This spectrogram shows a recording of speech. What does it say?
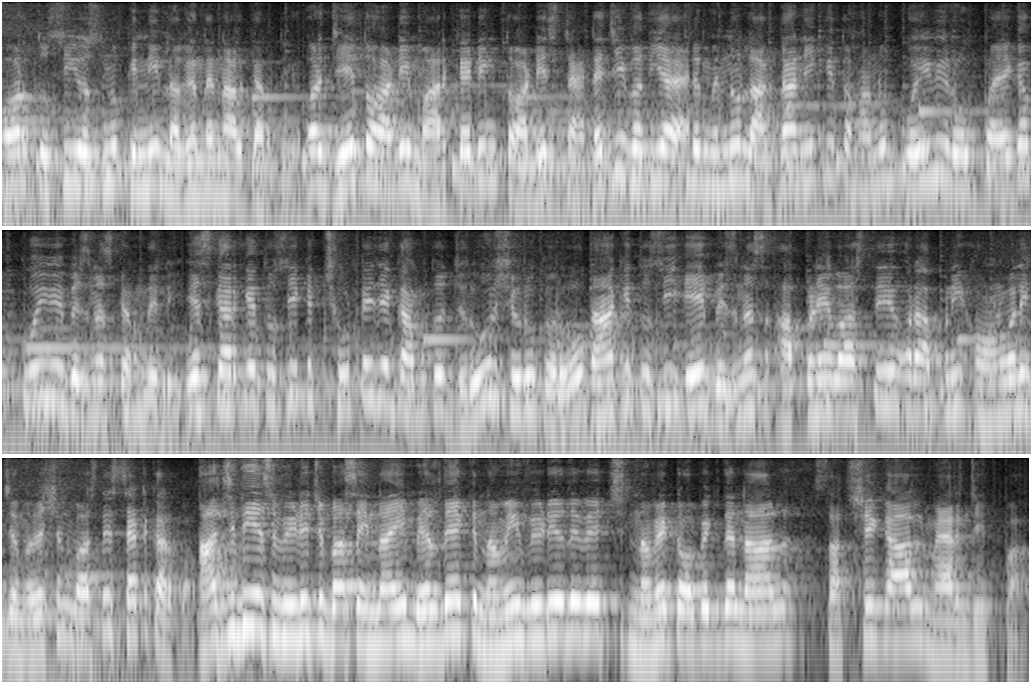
ਔਰ ਤੁਸੀਂ ਉਸ ਨੂੰ ਕਿੰਨੀ ਲਗਨ ਦੇ ਨਾਲ ਕਰਦੇ ਹੋ। ਔਰ ਜੇ ਤੁਹਾਡੀ ਮਾਰਕੀਟਿੰਗ ਤੁਹਾਡੀ ਸਟ੍ਰੈਟਜੀ ਵਧੀਆ ਹੈ, ਤੇ ਮੈਨੂੰ ਲੱਗਦਾ ਨਹੀਂ ਕਿ ਤੁਹਾਨੂੰ ਕੋਈ ਵੀ ਰੋਕ ਪਾਏਗਾ ਕੋਈ ਵੀ ਬਿਜ਼ਨਸ ਕਰਨ ਦੇ ਲਈ। ਇਸ ਕਰਕੇ ਤੁਸੀਂ ਇੱਕ ਛੋਟੇ ਜਿਹੇ ਕੰਮ ਤੋਂ ਜ਼ਰੂਰ ਸ਼ੁਰੂ ਕਰੋ ਤਾਂ ਕਿ ਤੁਸੀਂ ਇਹ ਬਿਜ਼ਨਸ ਆਪਣੇ ਵਾਸਤੇ ਔਰ ਆਪਣੀ ਆਉਣ ਵਾਲੀ ਜਨਰੇਸ਼ਨ ਵਾਸਤੇ ਸੈੱਟ ਕਰ ਪਾਓ। ਅੱਜ ਦੀ ਇਸ ਵੀਡੀਓ 'ਚ ਬਸ ਇੰਨਾ ਹੀ। ਮਿਲਦੇ ਹਾਂ ਇੱਕ ਨਵੀਂ ਵੀਡੀਓ ਦੇ ਵਿੱਚ, ਨਵੇਂ ਟੌਪਿਕ ਦੇ ਨਾਲ। ਸਤਿ ਸ਼੍ਰੀ ਅਕਾਲ, ਮੈਂ ਰਣਜੀਤ ਪਾਲ।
